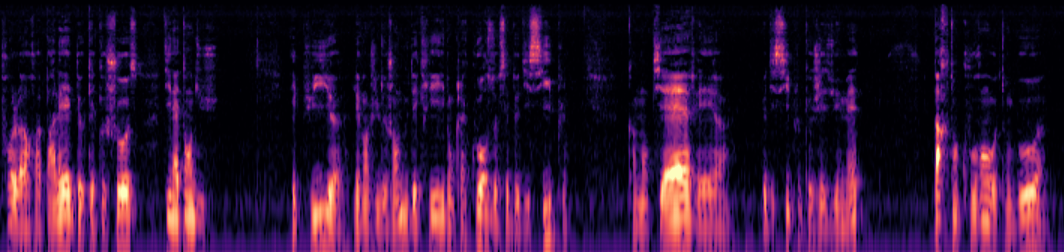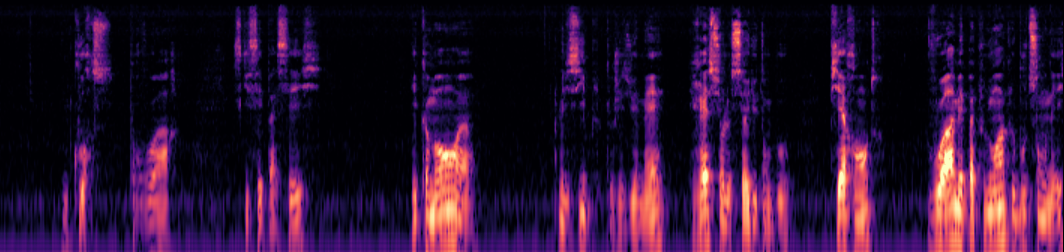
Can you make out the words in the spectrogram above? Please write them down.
pour leur parler de quelque chose d'inattendu. Et puis, euh, l'évangile de Jean nous décrit donc la course de ces deux disciples, comment Pierre et euh, le disciple que Jésus aimait partent en courant au tombeau, une course pour voir ce qui s'est passé et comment le disciple que Jésus aimait reste sur le seuil du tombeau. Pierre rentre, voit, mais pas plus loin que le bout de son nez,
